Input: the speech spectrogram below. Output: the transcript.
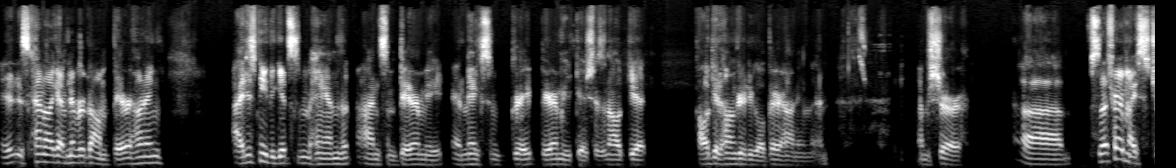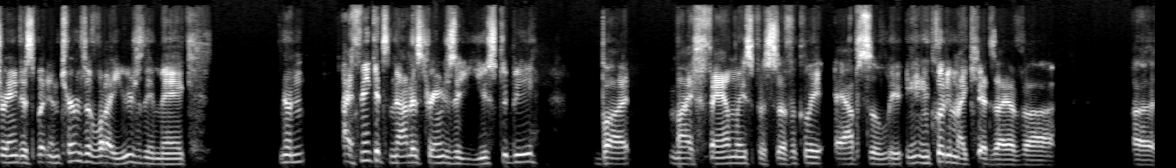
it's kind of like I've never gone bear hunting. I just need to get some hands on some bear meat and make some great bear meat dishes, and I'll get I'll get hungry to go bear hunting then. I'm sure. Uh, so that's probably my strangest. But in terms of what I usually make, you know, I think it's not as strange as it used to be. But my family specifically, absolutely, including my kids, I have uh, a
